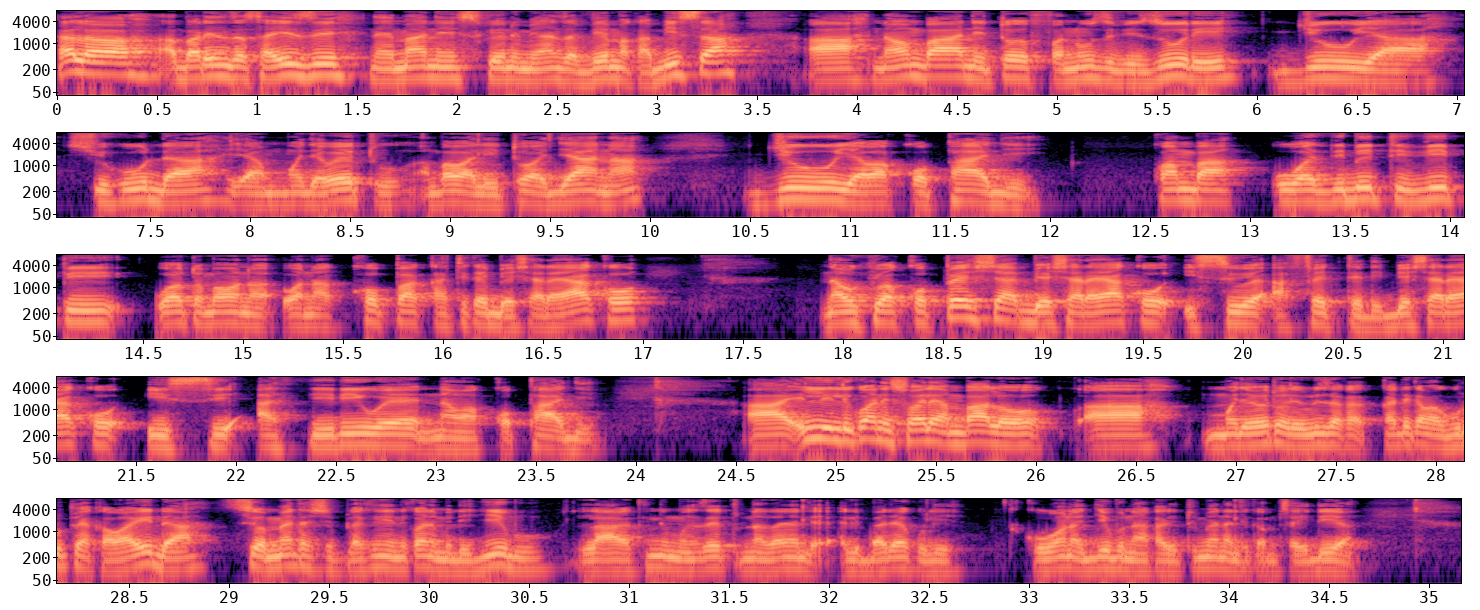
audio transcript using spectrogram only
Hello, habari za saizi. Na imani siku yenu imeanza vyema kabisa. Uh, naomba nitoe ufafanuzi vizuri juu ya shuhuda ya mmoja wetu ambao aliitoa jana juu ya wakopaji. Kwamba uwadhibiti vipi watu ambao wana- wanakopa katika biashara yako na ukiwakopesha biashara yako isiwe affected biashara yako isiathiriwe na wakopaji Uh, hili lilikuwa ni swali ambalo uh, mmoja wetu aliuliza katika magrupu ya kawaida sio mentorship lakini nilikuwa nimelijibu lakini mwenzetu nadhani alibadia kuona jibu na akalitumia na likamsaidia.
